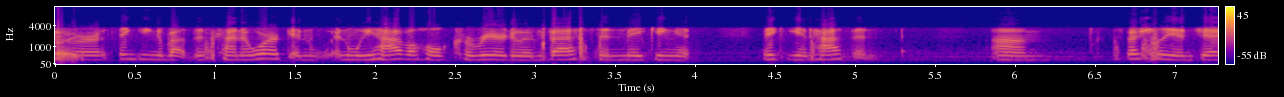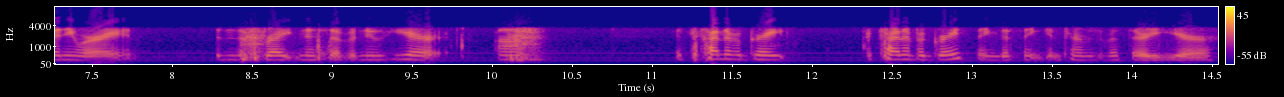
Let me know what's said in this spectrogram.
who Right. are thinking about this kind of work, and, and we have a whole career to invest in making it making it happen, um, especially in January, in the brightness of a new year. Um, it's kind of a great, kind of a great thing to think in terms of a 30-year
